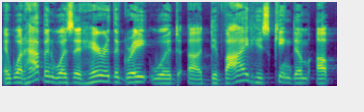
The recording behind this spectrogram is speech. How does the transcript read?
And what happened was that Herod the Great would uh, divide his kingdom up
